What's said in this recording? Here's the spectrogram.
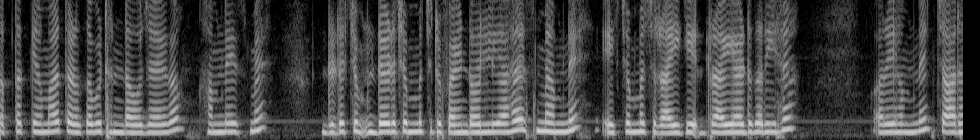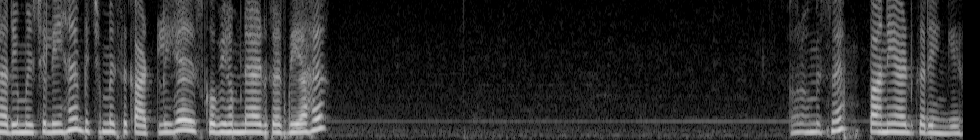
तब तक कि हमारा तड़का भी ठंडा हो जाएगा। हमने इसमें डेढ़ चम, डेढ़ चम्मच रिफाइंड ऑयल लिया है। इसमें हमने एक चम्मच राई के ड्राई ऐड करी है और ये हमने चार हरी मिर्च ली हैं, बीच में से काट ली है। इसको भी हमने ऐड कर दिया है। और हम इसमें पानी ऐड करेंगे।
